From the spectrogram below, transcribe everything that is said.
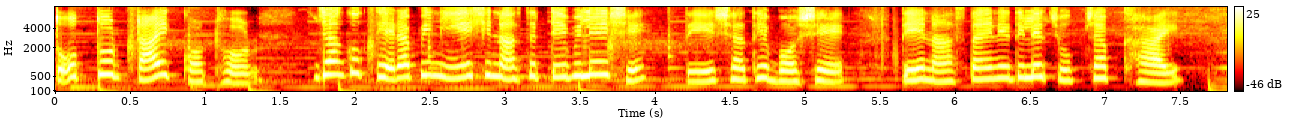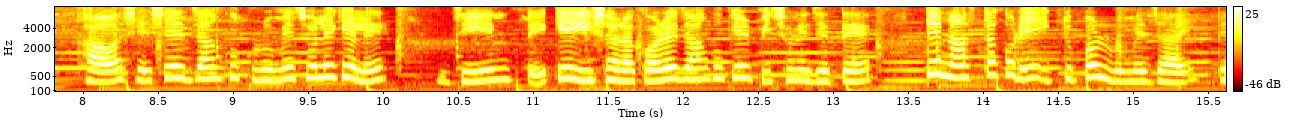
ততটাই কঠোর। জাঙ্কুক থেরাপি নিয়ে এসে নাস্তার টেবিলে এসে তের সাথে বসে। তে নাস্তা এনে দিলে চুপচাপ খায়। খাওয়া শেষে জাঙ্কুক রুমে চলে গেলে জিন তেকে ইশারা করে জাঙ্কুকের পিছনে যেতে। তে নাস্তা করে একটু পর রুমে যায়। তে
